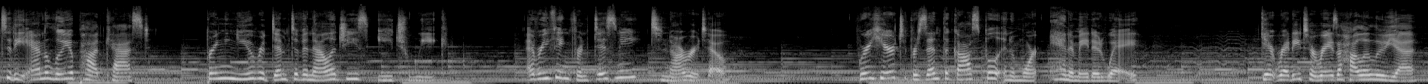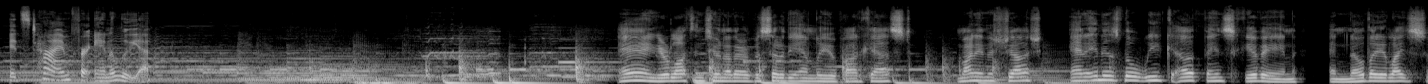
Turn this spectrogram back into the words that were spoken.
to the Analuia podcast, bringing you redemptive analogies each week. Everything from Disney to Naruto. We're here to present the gospel in a more animated way. Get ready to raise a hallelujah. It's time for Analuia. And you're locked into another episode of the Analuia podcast. My name is Josh, and it is the week of Thanksgiving. And nobody likes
